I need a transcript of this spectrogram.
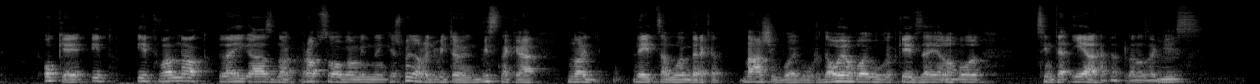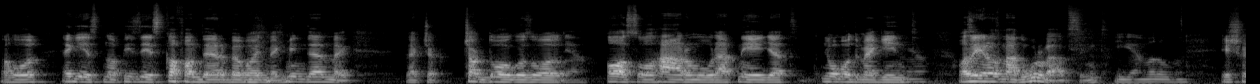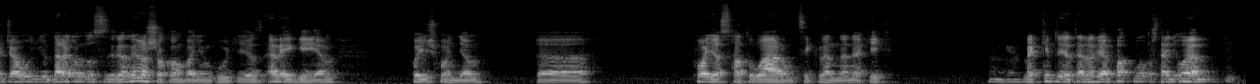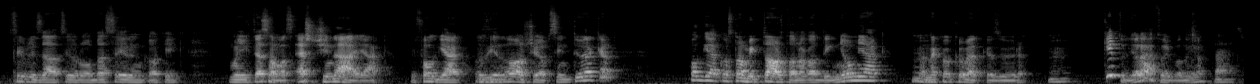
oké, okay, itt, itt vannak, leigáznak, rabszolga mindenki, és mi van, hogy vitamin, visznek el nagy létszámú embereket másik bolygókra, de olyan bolygókat képzelj el, Mm. ahol szinte élhetetlen az egész. Ahol egész nap izé szkafanderbe vagy, meg minden, meg, meg csak, csak dolgozol, Ja. Alszol három órát, négyet, nyomod megint. Ja. Azért az már durvább szint. Igen, valóban. És hogyha úgy belegondolsz, azért nagyon sokan vagyunk úgy, hogy az eléggé ilyen, hogy is mondjam, ö, fogyasztható árucik lenne nekik. Igen. Meg ki tudja tenni, hogy a most egy olyan civilizációról beszélünk, akik mondjuk teszem azt, ezt csinálják, hogy fogják az ilyen alacsonyabb szintűeket, fogják azt, amíg tartanak, addig nyomják, mennek a következőre. Mhm. Ki tudja, lehet, hogy van ilyen. Lehet.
